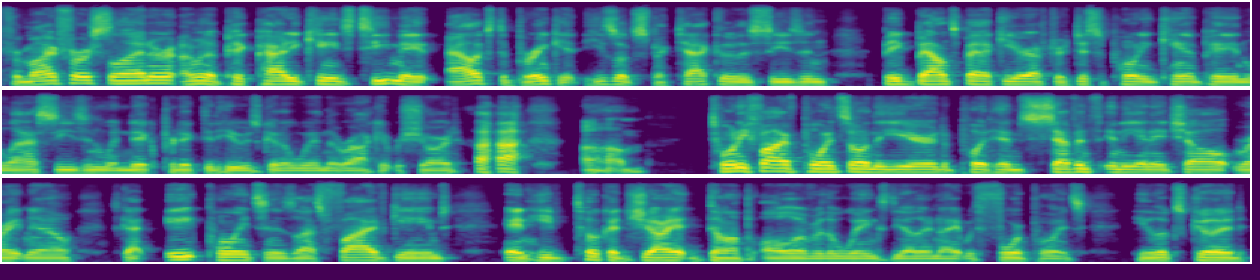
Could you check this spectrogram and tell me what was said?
for my first liner, I'm going to pick Patty Kane's teammate, Alex DeBrincat. He's looked spectacular this season. Big bounce back year after a disappointing campaign last season when Nick predicted he was going to win the Rocket Richard. um, 25 points on the year to put him seventh in the NHL right now. He's got eight points in his last five games, and he took a giant dump all over the wings the other night with four points. He looks good.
